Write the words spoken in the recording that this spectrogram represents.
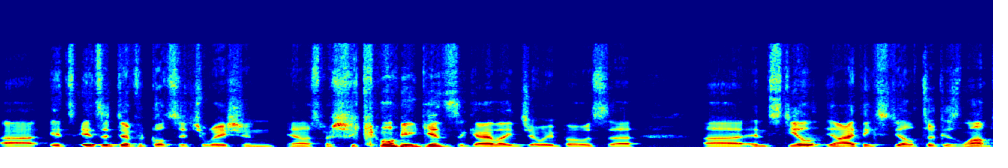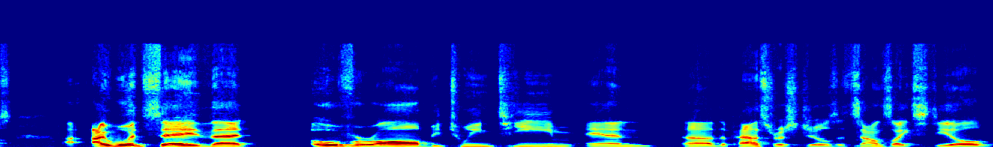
uh, it's it's a difficult situation, you know, especially going against a guy like Joey Bosa. Uh, and Steele, you know, I think Steele took his lumps. I, I would say that overall, between team and uh, the pass rush drills, it sounds like Steele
